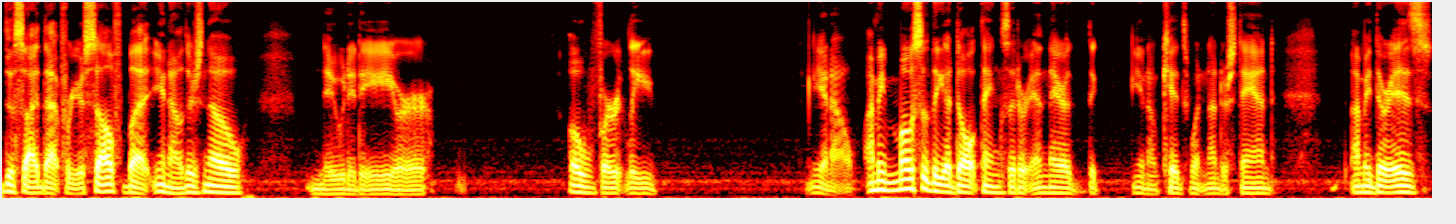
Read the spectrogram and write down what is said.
decide that for yourself, but you know, there's no nudity or overtly you know i mean most of the adult things that are in there the you know kids wouldn't understand i mean there is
